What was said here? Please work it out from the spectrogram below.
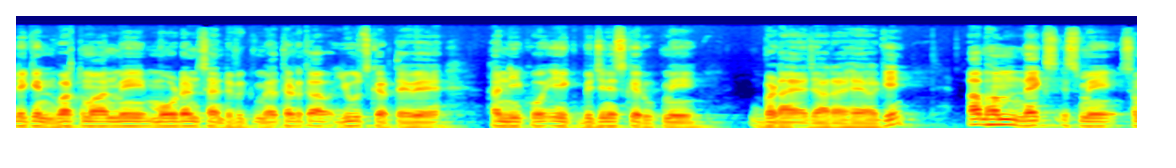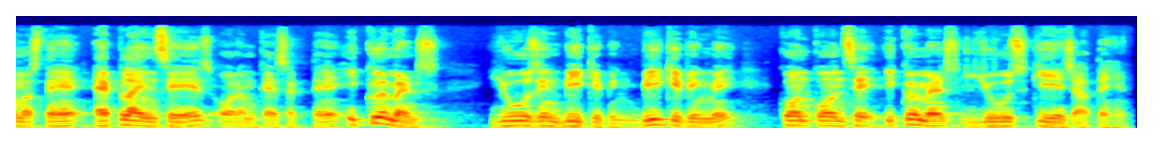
लेकिन वर्तमान में मॉडर्न साइंटिफिक मेथड का यूज़ करते हुए हनी को एक बिज़नेस के रूप में बढ़ाया जा रहा है आगे। अब हम नेक्स्ट इसमें समझते हैं अप्लाइंसेज और हम कह सकते हैं equipments use in bee keeping bee keeping में कौन कौन से इक्विपमेंट्स यूज़ किए जाते हैं?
